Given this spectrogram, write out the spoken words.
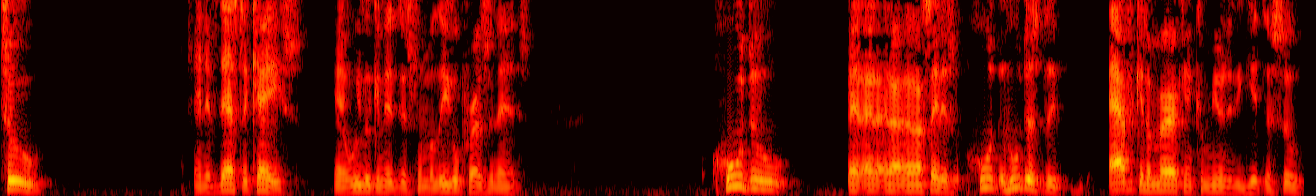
two, and if that's the case, and we're looking at this from a legal precedence, who do and, and, and, I, and I say this, who who does the African American community get to sue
